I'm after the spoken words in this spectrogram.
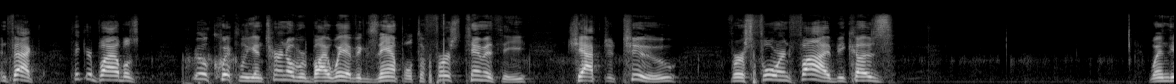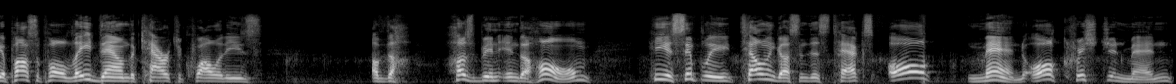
In fact, take your Bibles real quickly and turn over by way of example to 1 Timothy chapter 2 verse 4 and 5 because when the Apostle Paul laid down the character qualities of the husband in the home, he is simply telling us in this text all men, all Christian men,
